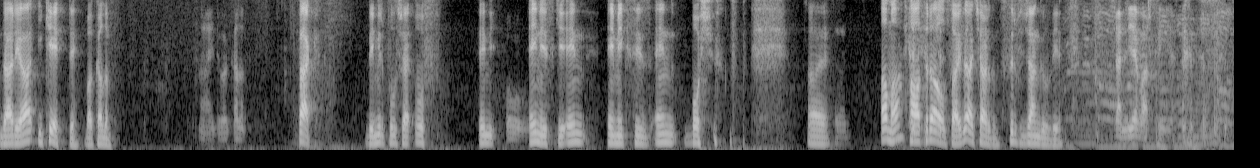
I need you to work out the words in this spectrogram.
Derya 2 etti. Bakalım. Haydi bakalım. Tak. Demir pul şa- Uf. En Oo. en eski, en emeksiz, en boş. Ay. Evet. Ama hatıra olsaydı açardım. Sırf jungle diye. Sen niye varsın ya?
